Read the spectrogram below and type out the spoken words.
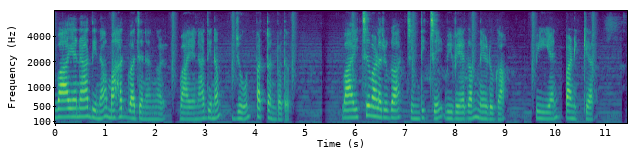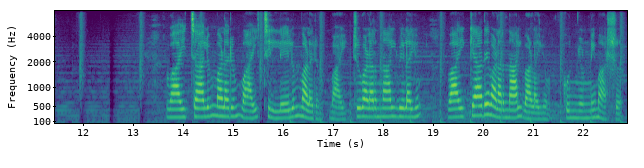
വായനാദിന മഹദ്വചനങ്ങൾ. വായനാദിനം ജൂൺ പത്തൊൻപത്. വായിച്ച് വളരുക ചിന്തിച്ച് വിവേകം നേടുക. പി. എൻ. പണിക്കർ. വായിച്ചാലും വളരും വായിച്ചില്ലേലും വളരും. വായിച്ചു വളർന്നാൽ വിളയും വായിക്കാതെ വളർന്നാൽ വളയും. കുഞ്ഞുണ്ണി മാഷ്.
